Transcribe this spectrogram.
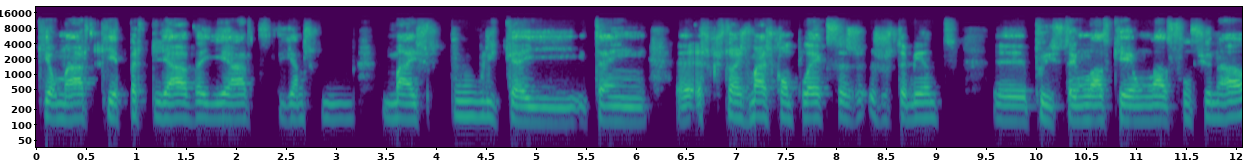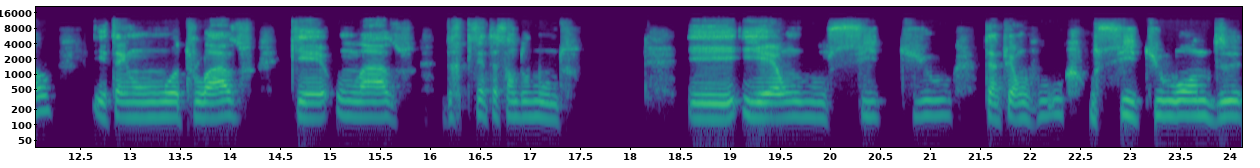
que é uma arte que é partilhada e é arte, digamos, mais pública e tem uh, as questões mais complexas justamente uh, por isso. Tem um lado que é um lado funcional e tem um outro lado que é um lado de representação do mundo. E, e é um sítio, portanto, é um, um sítio onde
